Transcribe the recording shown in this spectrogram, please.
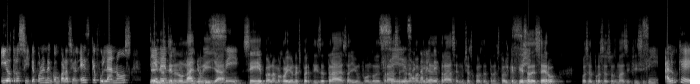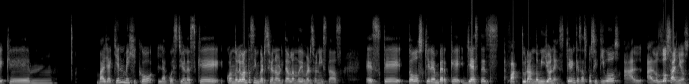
Y otros sí, te ponen en comparación. Es que fulanos tienen... Ellos tienen un año y ya. Sí. Sí, pero a lo mejor hay una expertise detrás, hay un fondo detrás, hay una familia detrás, hay muchas cosas detrás. Pero el que empieza de cero, pues el proceso es más difícil. Sí, algo que, que mm, Vaya, aquí en México la cuestión es que cuando levantas inversión, ahorita hablando de inversionistas, es que todos quieren ver que ya estés facturando millones, quieren que seas positivos al, a los dos años.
